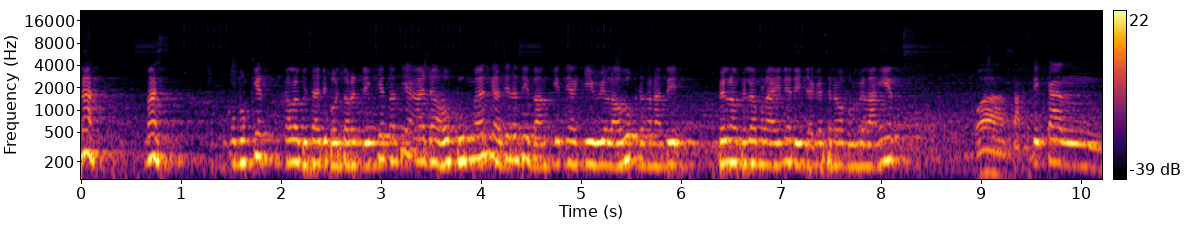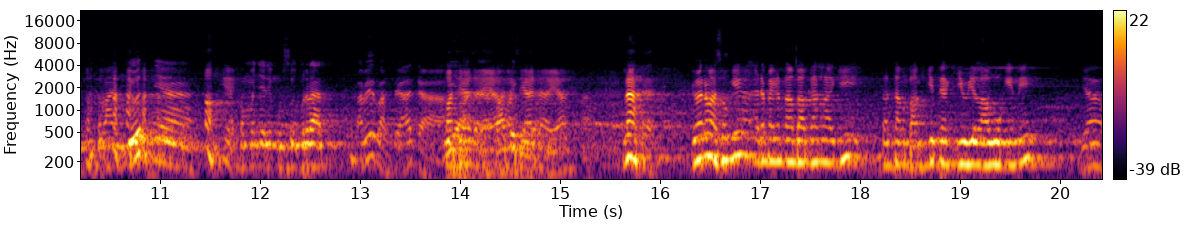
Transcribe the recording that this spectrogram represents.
Nah, Mas mungkin kalau bisa dibocorin dikit nanti ada hubungan nggak sih nanti bangkitnya Kiwi Lawuk dengan nanti film-film lainnya di Jaga Cinema Bumi Langit? Wah, saksikan selanjutnya Oke. akan menjadi musuh berat. Tapi pasti ada. Masih Iya, ada ya, pasti masih ada ya. Nah, gimana Mas Unggi? Ada pengen tambahkan lagi tentang bangkitnya Kiwi Lawung ini? Ya,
